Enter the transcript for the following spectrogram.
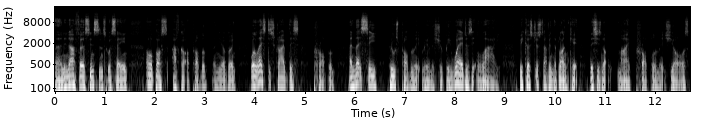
and in our first instance, we're saying, Oh, boss, I've got a problem. And you're going, Well, let's describe this problem and let's see whose problem it really should be. Where does it lie? Because just having the blanket, this is not my problem, it's yours,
